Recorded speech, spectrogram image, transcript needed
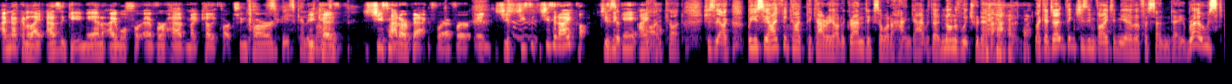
I'm not gonna lie. As a gay man, I will forever have my Kelly Clarkson card It's Kelly because Clarkson. She's had our back forever, and she's she's she's an icon. She's, a gay icon. She's the icon. But you see, I think I'd pick Ariana Grande because I want to hang out with her. None of which would ever happen. like, I don't think she's invited me over for Sunday roast.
